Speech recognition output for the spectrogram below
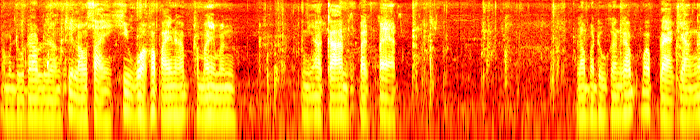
เรามาดูดาวเรืองที่เราใส่ขี้วัวเข้าไปนะครับทำไมมันมีอาการแปลกๆ เรามาดูกันครับว่าแปลกอย่างไง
